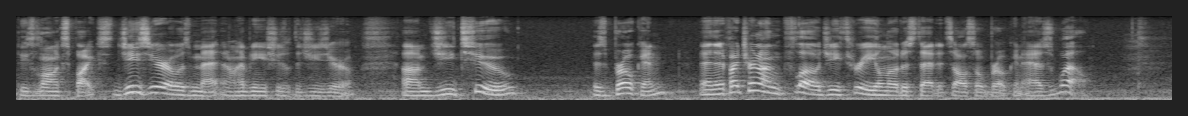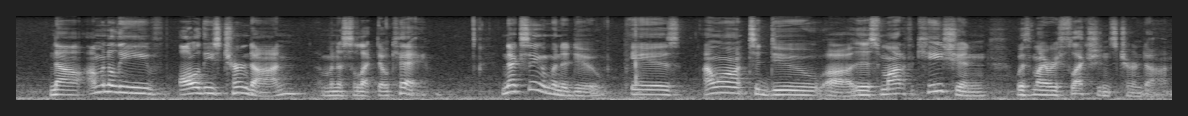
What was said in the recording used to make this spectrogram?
these long spikes. G0 is met. I don't have any issues with the G0. Um, G2 is broken. And if I turn on flow G3, you'll notice that it's also broken as well. Now I'm going to leave all of these turned on. I'm going to select OK. Next thing I'm going to do is I want to do uh, this modification with my reflections turned on.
